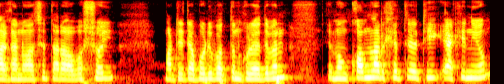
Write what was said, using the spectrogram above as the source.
লাগানো আছে, তারা অবশ্যই মাটিটা পরিবর্তন করে দেবেন এবং কমলার ক্ষেত্রে ঠিক একই নিয়ম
